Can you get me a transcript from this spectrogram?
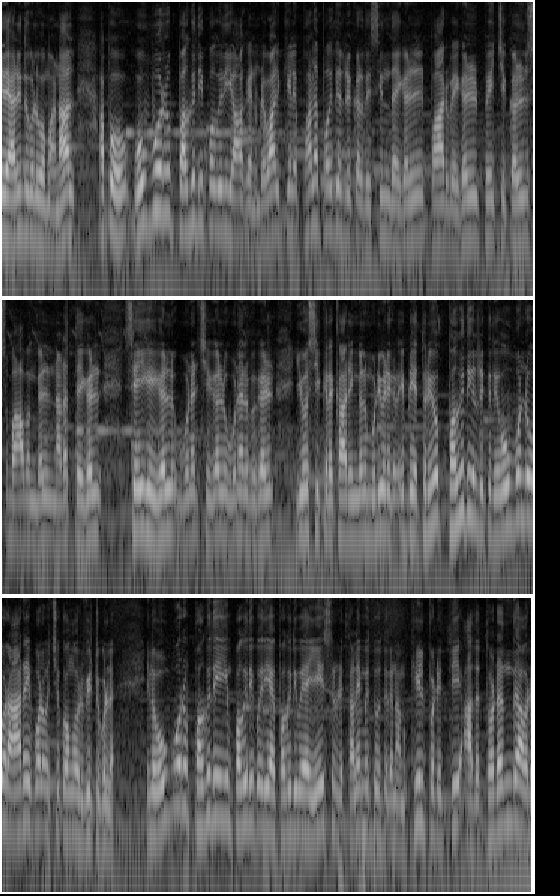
இதை அறிந்து கொள்வோமானால் அப்போது ஒவ்வொரு பகுதி பகுதியாக நம்முடைய வாழ்க்கையில் பல பகுதிகள் இருக்கிறது. சிந்தைகள் பார்வைகள் பேச்சுக்கள் சுபாவங்கள் நடத்தைகள் செய்கைகள் உணர்ச்சிகள் உணர்வுகள் யோசிக்கிற காரியங்கள் முடிவெடுக்கிற இப்படி எத்தனையோ பகுதிகள் இருக்குது. ஒவ்வொன்றும் ஒரு அறை போல் வச்சுக்கோங்க ஒரு வீட்டுக்குள்ளே. இந்த ஒவ்வொரு பகுதியையும் பகுதி பகுதியாக பகுதி பகுதியாக இயேசுனுடைய தலைமைத்துவத்துக்கு நாம் கீழ்ப்படுத்தி அதை தொடர்ந்து அவர்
